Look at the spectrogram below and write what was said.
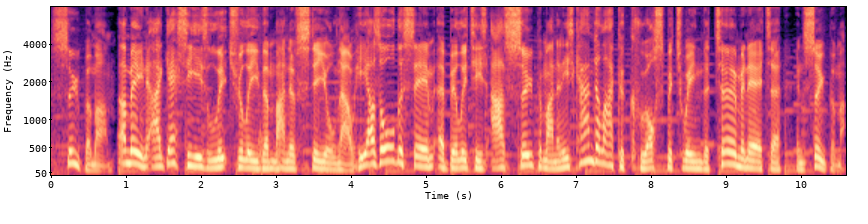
Superman. I mean, I guess he is literally the Man of Steel now. He has all the same abilities as Superman and he's kinda like a cross between the Terminator and Superman.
